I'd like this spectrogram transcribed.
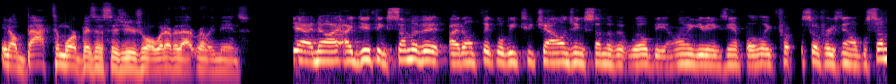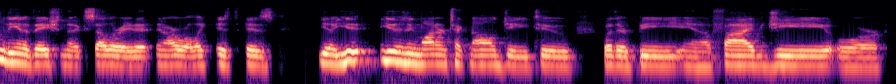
you know, back to more business as usual, whatever that really means? Yeah, no, I, I do think some of it I don't think will be too challenging. Some of it will be, and let me give you an example. Like, for, so for example, some of the innovation that accelerated in our world, like, is is you know you, using modern technology to whether it be you know 5G or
